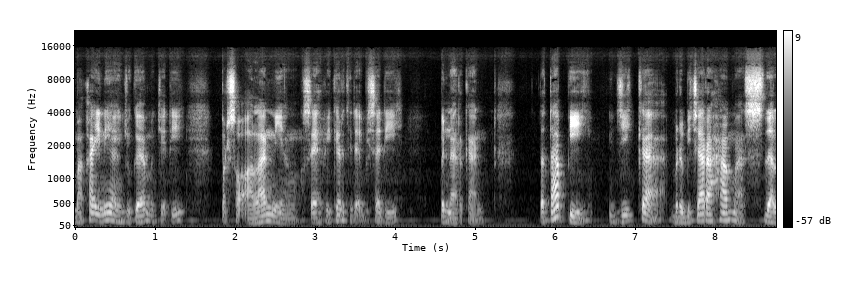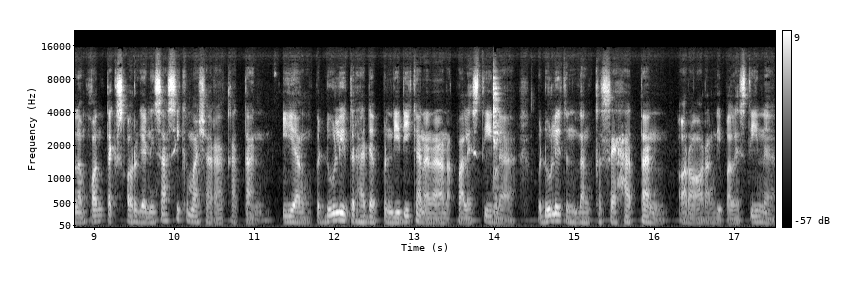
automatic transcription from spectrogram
maka ini yang juga menjadi persoalan yang saya pikir tidak bisa dibenarkan. Tetapi jika berbicara Hamas dalam konteks organisasi kemasyarakatan yang peduli terhadap pendidikan anak-anak Palestina, peduli tentang kesehatan orang-orang di Palestina,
